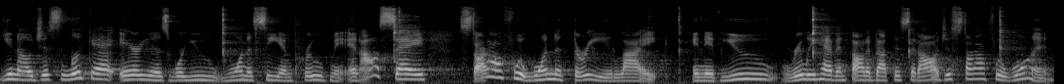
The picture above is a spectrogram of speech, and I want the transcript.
you know, just look at areas where you want to see improvement. And I'll say start off with 1 to 3 like and if you really haven't thought about this at all, just start off with 1.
